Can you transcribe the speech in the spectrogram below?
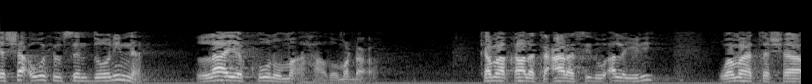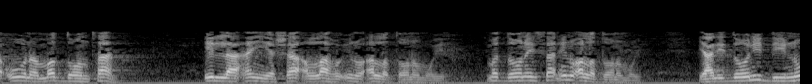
yasha wuxuusan dooninna laa yakuunu ma ahaado ma dhaco kama qaala tacaala siduu alla yidhi wamaa tashaa'uuna ma doontaan ilaa an yashaaa allahu inuu alla doono mooye ma doonaysaan inuu alla doono mooye yacni dooniddiinnu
